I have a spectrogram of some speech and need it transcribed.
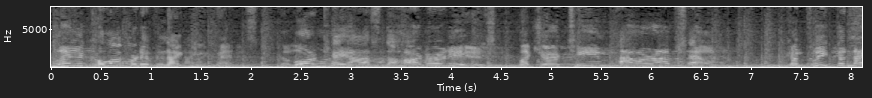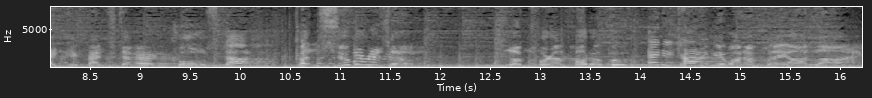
Play a cooperative night defense. The more chaos, the harder it is, but your team power-ups help. Complete the night defense to earn cool stuff. Consumerism! Look for a photo booth anytime you want to play online.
